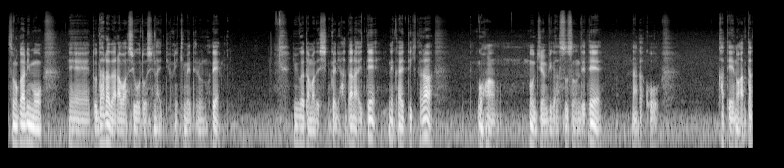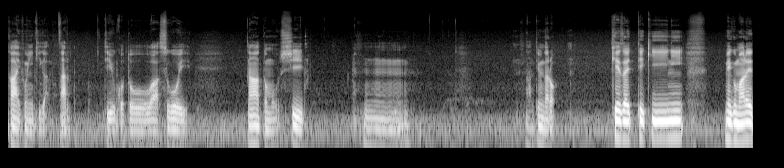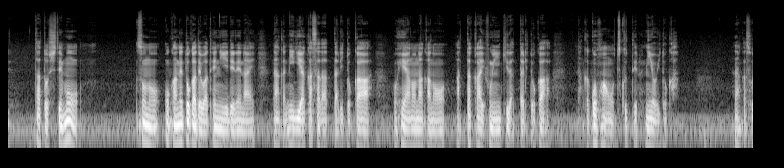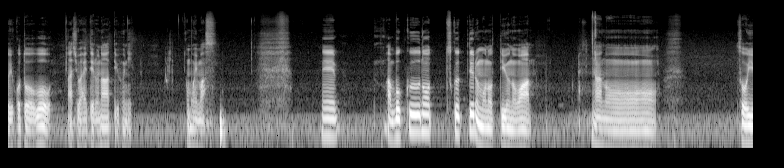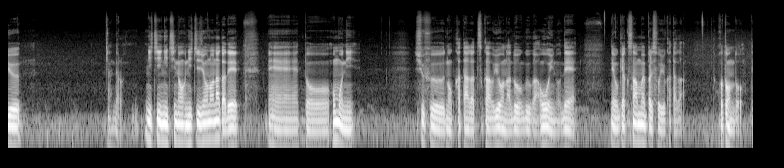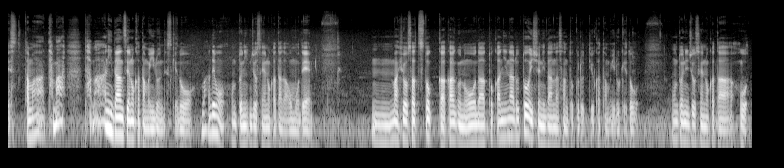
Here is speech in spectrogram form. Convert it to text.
その代わりも、えー、とだらだらは仕事をしないっていうふうに決めてるので夕方までしっかり働いてで帰ってきたらご飯の準備が進んでてなんかこう家庭のあったかい雰囲気があるっていうことはすごいなと思うしうんなんて言うんだろう。経済的に恵まれたとしてもそのお金とかでは手に入れれないなんか賑やかさだったりとかお部屋の中のあったかい雰囲気だったりとかなんかご飯を作ってる匂いとかなんかそういうことを味わえてるなっていうふうに思います。で、まあ、僕の作ってるものっていうのはあのーそういうなんだろう日々の日常の中でえーっと主に主婦の方が使うような道具が多いのででお客さんもやっぱりそういう方がほとんどですたまたまたまに男性の方もいるんですけどまあでも本当に女性の方が主でうんまあ表札とか家具のオーダーとかになると一緒に旦那さんと来るっていう方もいるけど本当に女性の方を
